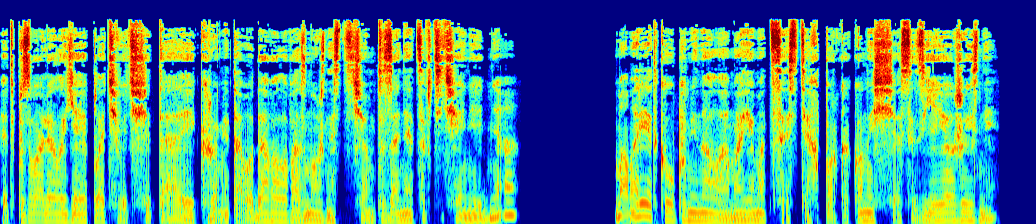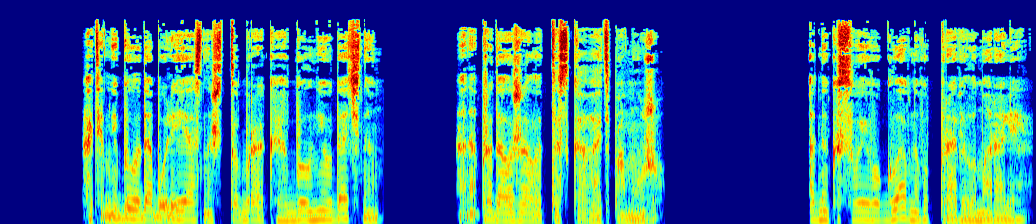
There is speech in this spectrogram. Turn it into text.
Это позволяло ей оплачивать счета и, кроме того, давало возможность чем-то заняться в течение дня. Мама редко упоминала о моем отце с тех пор, как он исчез из ее жизни. Хотя мне было до боли ясно, что брак их был неудачным, она продолжала тосковать по мужу. Однако своего главного правила морали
